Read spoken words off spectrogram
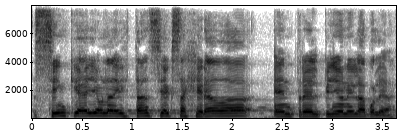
sin que haya una distancia exagerada entre el piñón y la polea.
